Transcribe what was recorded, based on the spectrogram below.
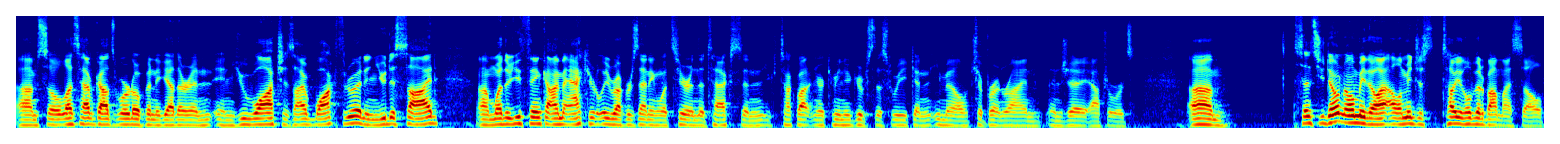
Um, so let's have God's word open together and, and you watch as I walk through it and you decide Um, whether you think I'm accurately representing what's here in the text, and you can talk about it in your community groups this week and email Chipper and Ryan and Jay afterwards. Um, since you don't know me, though, I, let me just tell you a little bit about myself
